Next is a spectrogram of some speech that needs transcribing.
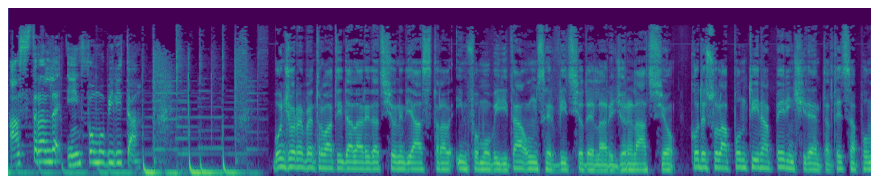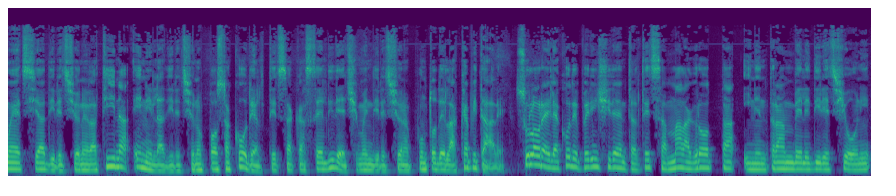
Astral Infomobilità. Buongiorno e bentrovati dalla redazione di Astral Infomobilità, un servizio della Regione Lazio. Code sulla Pontina per incidente altezza Pomezia, direzione Latina e nella direzione opposta code altezza Castel di Decima in direzione appunto della capitale. Sull'Aurelia code per incidente altezza Malagrotta in entrambe le direzioni.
